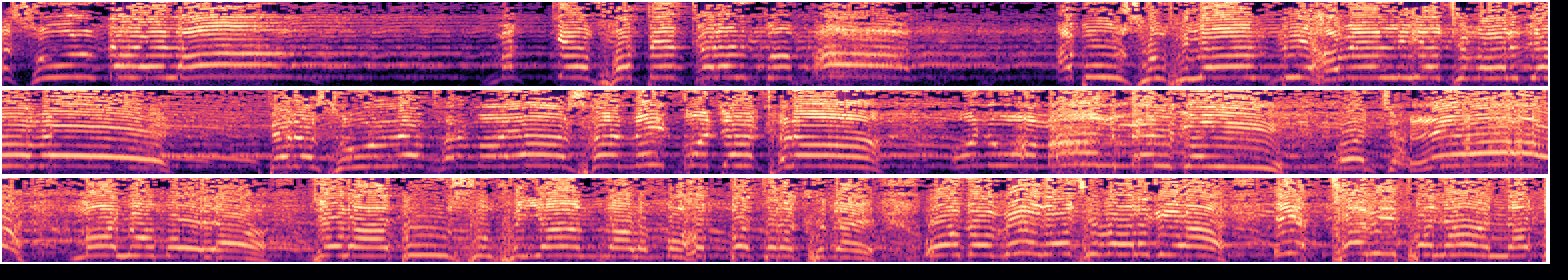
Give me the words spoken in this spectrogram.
رسول دا اعلان مکے فتح کرن تو بعد ابو سفیان دی حویلی چڑ جاوے۔ تے رسول نے فرمایا، ایسا نہیں کچھ آخنا ان امان مل گئی۔ وہ چلیا، معلوم ہویا جڑا ابو سفیان نال محبت رکھ دے وہ ویڑے چ چڑ گیا۔ اتنے بھی پناہ لب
